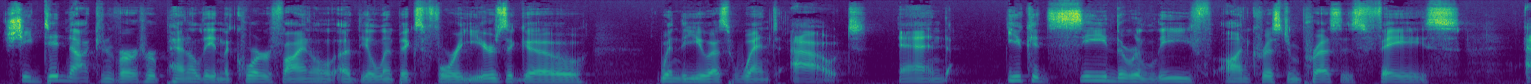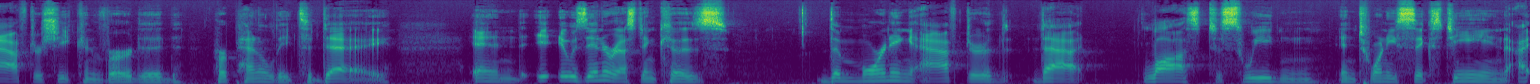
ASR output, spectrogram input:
she did not convert her penalty in the quarterfinal of the Olympics four years ago when the U.S. went out. And you could see the relief on Christen Press's face after she converted her penalty today. And it, it was interesting because the morning after th- that lost to Sweden in 2016, I,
